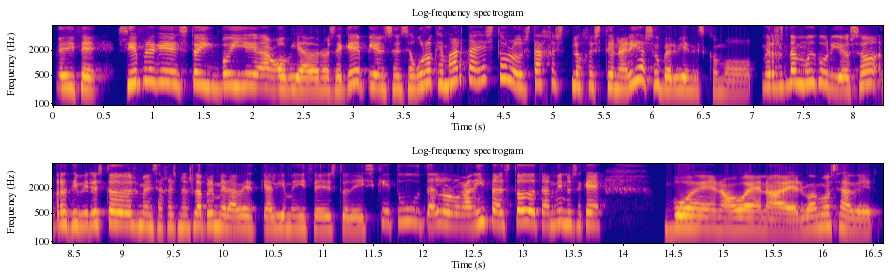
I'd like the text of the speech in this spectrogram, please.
me dice, siempre que estoy voy agobiado, no sé qué, pienso en seguro que Marta esto lo, está, lo gestionaría súper bien. Es como, me resulta muy curioso recibir estos mensajes, no es la primera vez que alguien me dice esto de es que tú tal organizas todo también, no sé qué. Bueno, bueno, a ver, vamos a ver.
